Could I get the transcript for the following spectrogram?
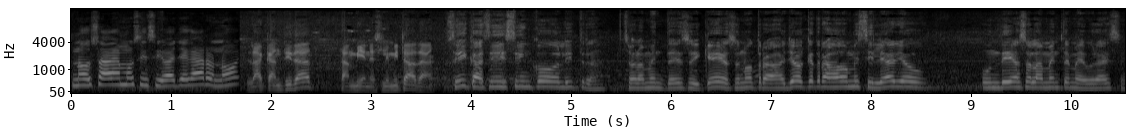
no sabemos si se va a llegar o no. La cantidad también es limitada. Sí, casi 5 litros, solamente eso. ¿Y qué? Eso no trabaja. Yo que he trabajado domiciliario, un día solamente me dura eso.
